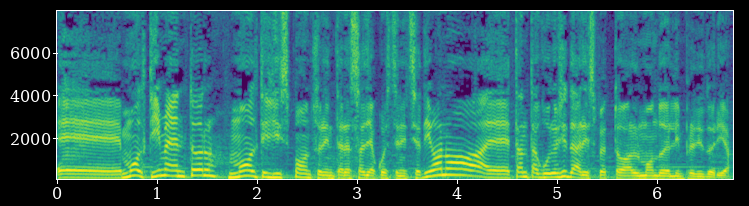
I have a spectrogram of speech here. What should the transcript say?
E molti mentor, molti gli sponsor interessati a questa iniziativa nuova e tanta curiosità rispetto al mondo dell'imprenditoria.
